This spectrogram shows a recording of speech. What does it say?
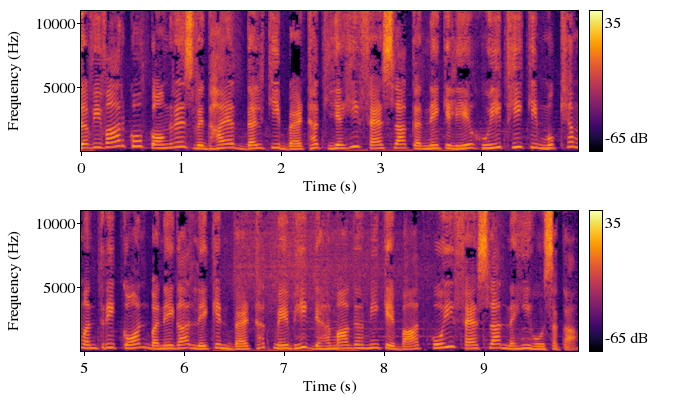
रविवार को कांग्रेस विधायक दल की बैठक यही फैसला करने के लिए हुई थी कि मुख्यमंत्री कौन बनेगा, लेकिन बैठक में भी गहमागहमी के बाद कोई फैसला नहीं हो सका।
